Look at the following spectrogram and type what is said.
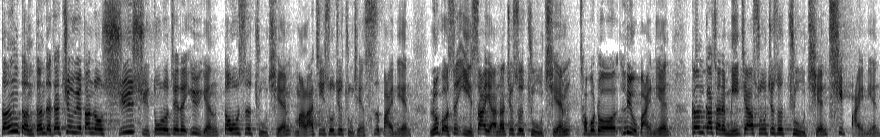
等等等等，在旧约当中，许许多多这类预言都是主前马拉基书就主前四百年，如果是以赛亚呢，就是主前差不多六百年，跟刚才的弥迦书就是主前七百年，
